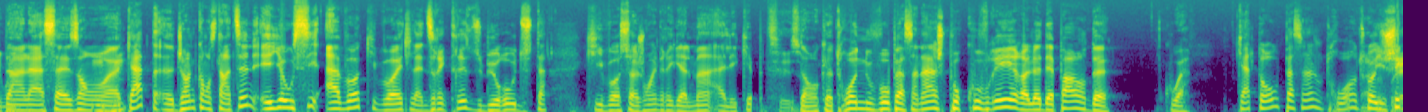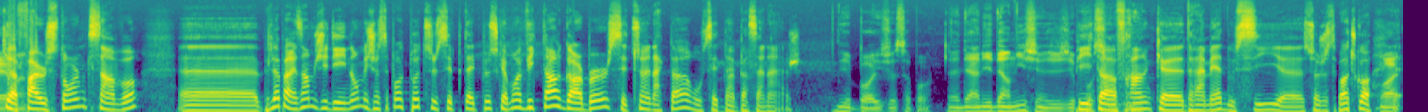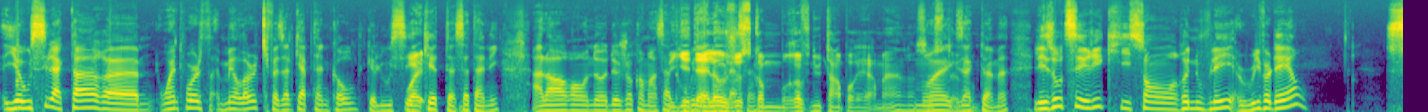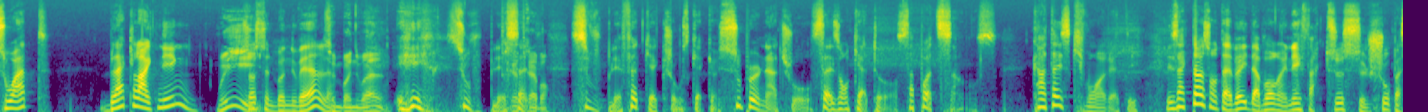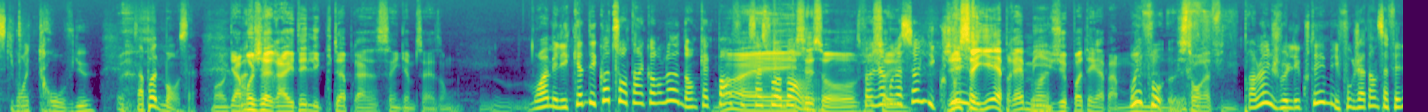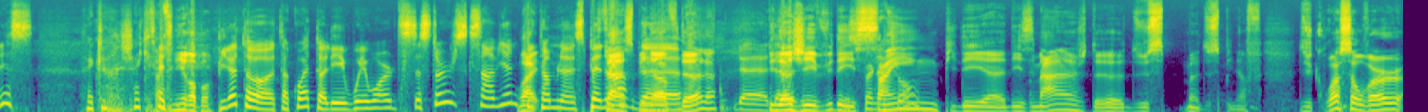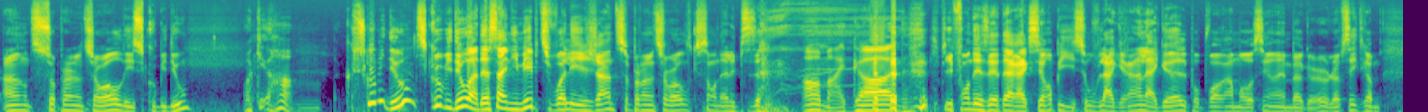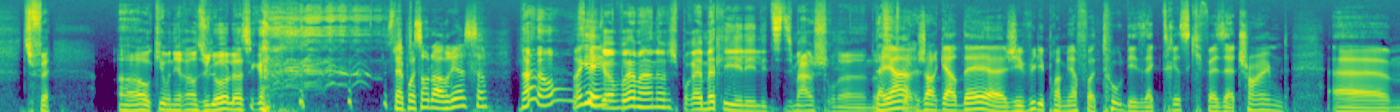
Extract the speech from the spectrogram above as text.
dans la saison euh, Mhm. 4, euh, John Constantine. Et il y a aussi Ava qui va être la directrice du bureau du temps qui va se joindre également à l'équipe. Donc, euh, trois nouveaux personnages pour couvrir le départ de quoi? Quatre autres personnages ou trois? En tout cas, je sais qu'il y a. Firestorm qui s'en va. Euh, puis là, par exemple, j'ai des noms, mais je ne sais pas, toi, tu le sais peut-être plus que moi. Victor Garber, c'est-tu un acteur ou c'est un personnage? Les boys, je sais pas. Le dernier, dernier j'ai j'ai Puis pas t'as. Frank euh, Dramed aussi, euh, ça je sais pas. En tout cas, Ouais. il y a aussi l'acteur euh, Wentworth Miller qui faisait le Captain Cold, que lui aussi Ouais. quitte cette année. Alors on a déjà commencé à Mais il était là juste comme revenu temporairement. Oui, exactement. Les autres séries qui sont renouvelées, Riverdale, SWAT, Black Lightning, Oui, ça c'est une bonne nouvelle. c'est une bonne nouvelle. Et s'il vous plaît, Très, ça- très bon. s'il vous plaît, faites quelque chose, quelqu'un. Supernatural, saison 14, ça n'a pas de sens. Quand est-ce qu'ils vont arrêter? Les acteurs sont à veille d'avoir un infarctus sur le show parce qu'ils vont être trop vieux. Ça n'a pas de bon sens. Bon, regarde, moi, j'ai arrêté de l'écouter après la cinquième saison. Ouais, mais les quêtes d'écoute sont encore là, donc quelque part, il faut que ça soit bon. C'est ça. J'aimerais ça l'écouter. J'ai essayé après, mais Ouais. j'ai pas été capable. Oui, Moi, il faut- L'histoire a fini. Le problème, je veux l'écouter, mais il faut que j'attende que ça finisse. Fait que là, chaque Ça finira pas. Puis là, t'as as quoi? T'as les Wayward Sisters qui s'en viennent, qui Ouais. est comme le spin-off spin-off de, de, là. de- Puis de- là, j'ai vu des scènes, puis des, euh, des images de, du, ben, du spin-off. Du crossover entre Supernatural et Scooby-Doo. OK, ah, Scooby-Doo? Scooby-Doo en dessin animé, puis tu vois les gens de Supernatural qui sont dans l'épisode. Oh my God! puis ils font des interactions, puis ils s'ouvrent la grande la gueule pour pouvoir ramasser un hamburger. Là, c'est comme, tu fais, ah, ok, on est rendu là, là. C'est comme- C'est un poisson d'avril, ça? Non, non, Ok. c'est comme vraiment, là, je pourrais mettre les, les- les petites images sur le, notre D'ailleurs, je regardais, euh, j'ai vu les premières photos des actrices qui faisaient Charmed. Euh,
